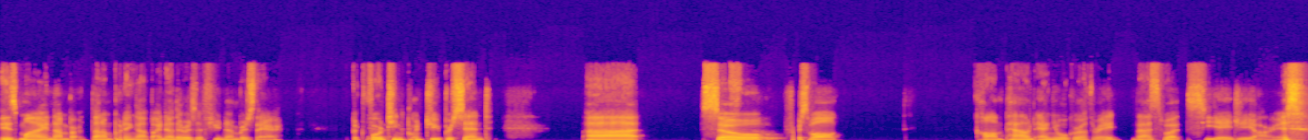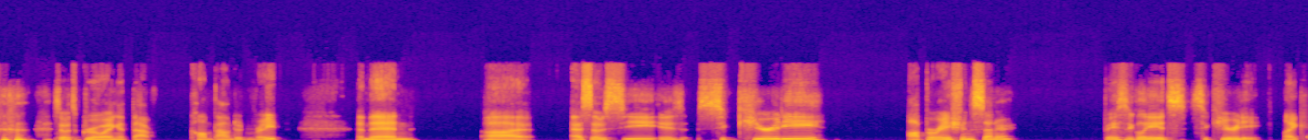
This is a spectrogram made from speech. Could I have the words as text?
is my number that I'm putting up. I know there was a few numbers there, but 14.2%. Uh, so, So- first of all, compound annual growth rate. That's what CAGR is. so it's growing at that compounded rate. And then uh, SOC is Security Operations Center. Basically, it's security, like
